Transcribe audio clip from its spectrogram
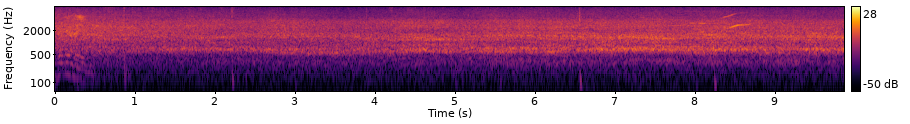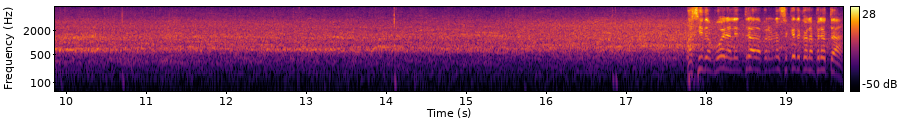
The game. Ha sido buena la entrada, pero no se quede con la pelota.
